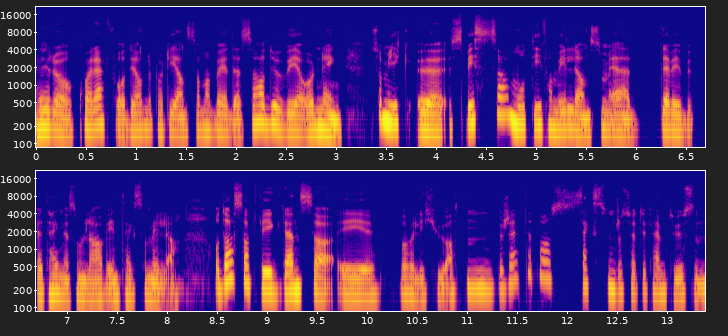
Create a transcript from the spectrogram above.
Høyre og KrF og de andre partiene samarbeidet, så hadde jo vi en ordning som gikk spissa mot de familiene som er det vi betegner som lavinntektsfamilier. Og da satte vi grensa i var vel i 2018-budsjettet på 675 000.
